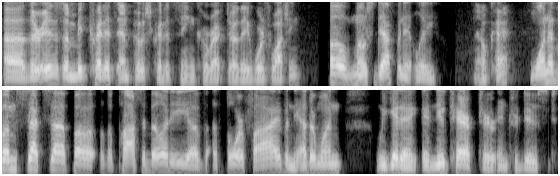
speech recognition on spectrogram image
Uh, there is a mid-credits and post-credits scene, correct? Are they worth watching? Oh, most definitely. Okay. One of them sets up uh, the possibility of a Thor five, and the other one we get a, a new character introduced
